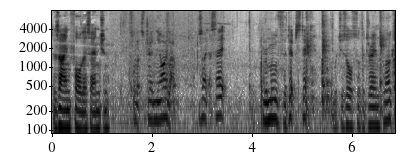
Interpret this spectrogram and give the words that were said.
designed for this engine. So let's drain the oil out. So like I say, remove the dipstick which is also the drain plug.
